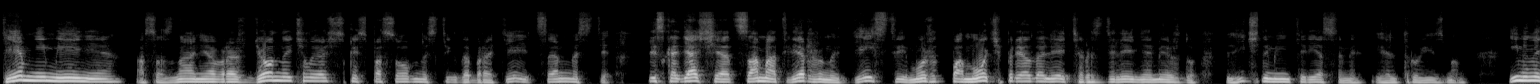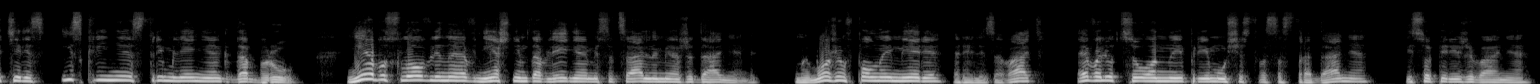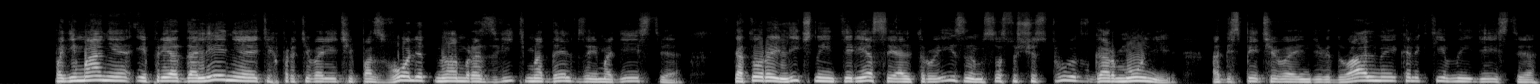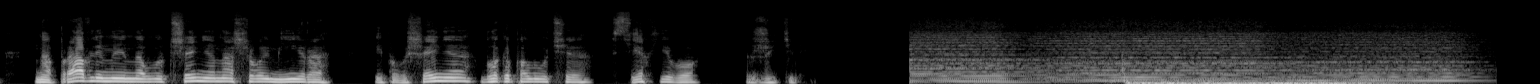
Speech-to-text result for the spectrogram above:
Тем не менее, осознание врожденной человеческой способности к доброте и ценности, исходящее от самоотверженных действий, может помочь преодолеть разделение между личными интересами и альтруизмом. Именно через искреннее стремление к добру, не обусловленное внешним давлением и социальными ожиданиями, мы можем в полной мере реализовать эволюционные преимущества сострадания и сопереживания. Понимание и преодоление этих противоречий позволит нам развить модель взаимодействия, в которой личный интерес и альтруизм сосуществуют в гармонии – обеспечивая индивидуальные и коллективные действия, направленные на улучшение нашего мира и повышение благополучия всех его жителей.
